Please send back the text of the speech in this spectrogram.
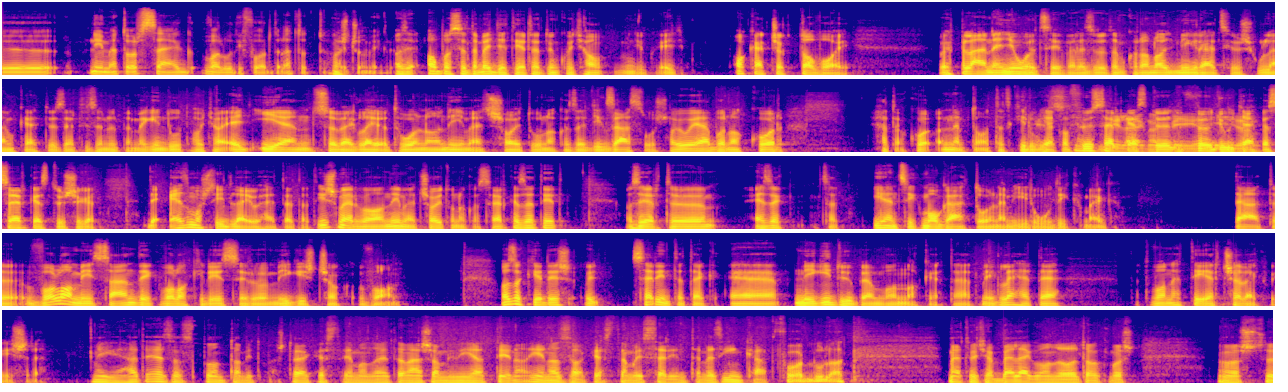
Németország valódi fordulatot hajtson végre. Azért abban szerintem egyetérthetünk, hogyha mondjuk egy, akár csak tavaly, vagy pláne 8 évvel ezelőtt, amikor a nagy migrációs hullám 2015-ben megindult, hogyha egy ilyen szöveg lejött volna a német sajtónak az egyik zászlós hajójában, akkor hát akkor nem tudom, tehát kirúgják a főszerkesztőt, fölgyújtják a szerkesztőséget. De ez most így lejöhetett. Tehát ismerve a német sajtónak a szerkezetét, azért ezek, tehát ilyen cikk magától nem íródik meg. Tehát valami szándék valaki részéről mégiscsak van. Az a kérdés, hogy szerintetek e, még időben vannak-e? Tehát még lehet-e, tehát van-e tér cselekvésre? Igen, hát ez az pont, amit most elkezdtél mondani, Tamás, ami miatt én, én azzal kezdtem, hogy szerintem ez inkább fordulat, mert hogyha belegondoltok, most, most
